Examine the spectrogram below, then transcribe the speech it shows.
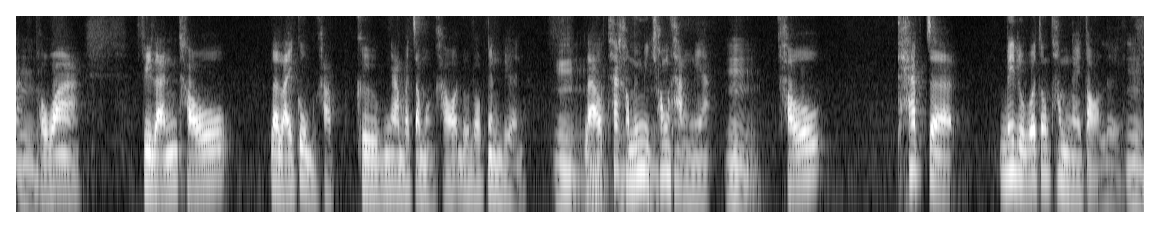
ากอืมๆเพราะว่าฟรีแลนซ์เขาหลายๆกลุ่มครับ คืองานประจำของเขาโดนลดเงินเดือนอืมแล้วถ้าเขาไม่มีช่องทางเนี้ยอืมเขาแทบจะไม่รู้ว่าต้องทำไงต่อเลยอืม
